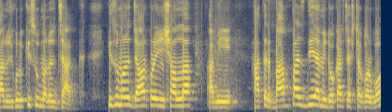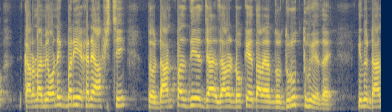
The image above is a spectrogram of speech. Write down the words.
মানুষগুলো, কিছু মানুষ যাক। কিছু মানুষ যাওয়ার পরে ইনশাল্লাহ আমি হাতের বাম পাশ দিয়ে আমি ঢোকার চেষ্টা করব। কারণ আমি অনেকবারই এখানে আসছি, তো ডান পাশ দিয়ে যারা ঢোকে তারা দূরত্ব হয়ে যায়। কিন্তু ডান,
